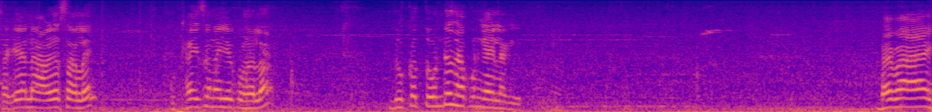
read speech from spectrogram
सगळ्यांना आळस आलाय. उठायचं नाहीये कोणाला. लोक तोंड झाकून घ्यायला लागले बाय बाय.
